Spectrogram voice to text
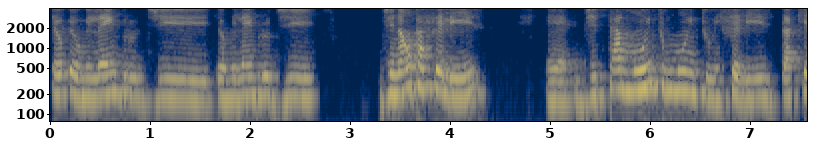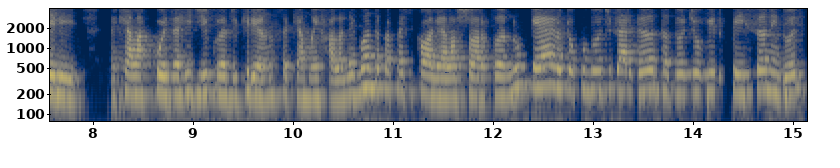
Eu, eu me lembro de eu me lembro de, de não estar tá feliz é, de estar tá muito, muito infeliz, daquele, daquela coisa ridícula de criança que a mãe fala, levanta para a escola, e ela chora, falando, não quero, estou com dor de garganta, dor de ouvido, pensando em dores.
